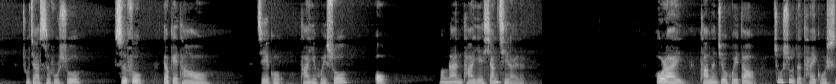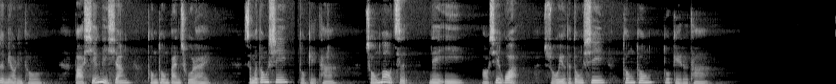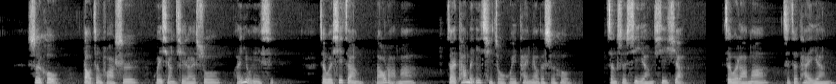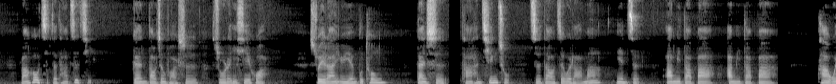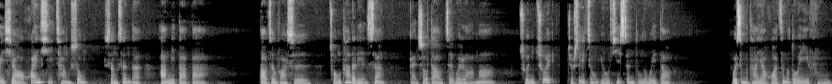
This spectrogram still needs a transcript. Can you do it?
出家师父说。师父要给他哦，结果他也会说：“哦。”猛然，他也想起来了。后来，他们就回到住宿的泰国寺庙里头，把行李箱通通搬出来，什么东西都给他，从帽子、内衣、毛线袜，所有的东西通通都给了他。事后，道正法师回想起来说：“很有意思。这位西藏老喇嘛在他们一起走回太庙的时候，正是夕阳西下。这位喇嘛指着太阳，然后指着他自己，跟道正法师说了一些话。虽然语言不通，但是他很清楚知道这位喇嘛念着。”阿弥达巴，阿弥达巴，他微笑欢喜唱诵，声声的阿弥达巴。道正法师从他的脸上感受到，这位喇嘛纯粹就是一种游戏神通的味道。为什么他要画这么多衣服？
